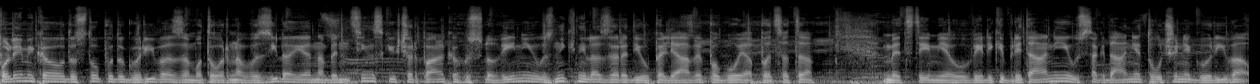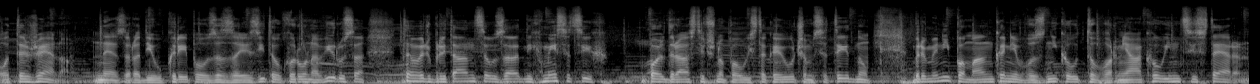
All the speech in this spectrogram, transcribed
Polemika o dostopu do goriva za motorna vozila je na benzinskih črpalkah v Sloveniji vzniknila zaradi upeljave pogoja PCT. Medtem je v Veliki Britaniji vsakdanje točenje goriva oteženo. Ne zaradi ukrepov za zajezitev koronavirusa, temveč Britance v zadnjih mesecih Bolj drastično pa v iztekajočem se tednu bremeni pomankanje voznikov tovornjakov in cistern.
